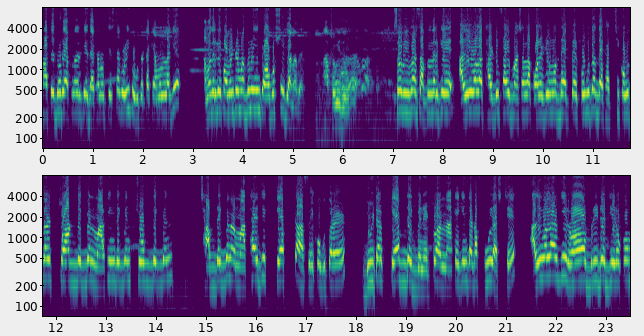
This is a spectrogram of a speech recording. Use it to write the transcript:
হাতে ধরে আপনাদেরকে দেখানোর চেষ্টা করি কবুতরটা কেমন লাগে। আমাদেরকে কমেন্টের মাধ্যমে কিন্তু অবশ্যই জানাবেন। ছবি দিবে সো ভিভার্স আপনাদেরকে আলিওয়ালা থার্টি ফাইভ মাসাল্লাহ কোয়ালিটির মধ্যে এক পেয়ার কবুতর দেখাচ্ছি। কবুতরের চট দেখবেন মার্কিং দেখবেন চোখ দেখবেন। ছাপ দেখবেন আর মাথায় যে ক্যাপটা আছে কবুতরের, দুইটার ক্যাপ দেখবেন একটু আর নাকে কিন্তু একটা ফুল আসছে। আলিওয়ালা আর কি র ব্রিডের যেরকম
